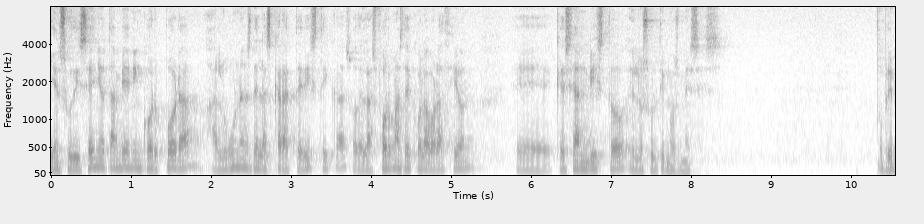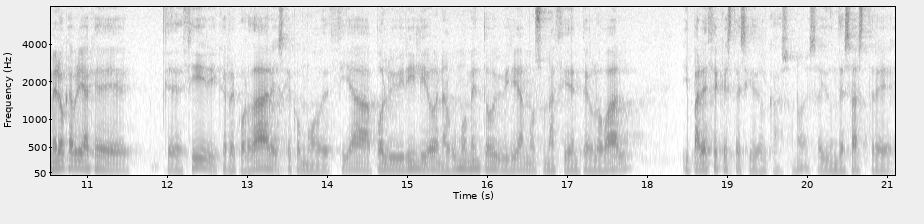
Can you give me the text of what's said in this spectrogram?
Y en su diseño también incorpora algunas de las características o de las formas de colaboración eh, que se han visto en los últimos meses. Lo primero que habría que, decir y que recordar es que, como decía Paul Virilio, en algún momento viviríamos un accidente global y parece que este ha sido el caso. ¿no? Ha sido un desastre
